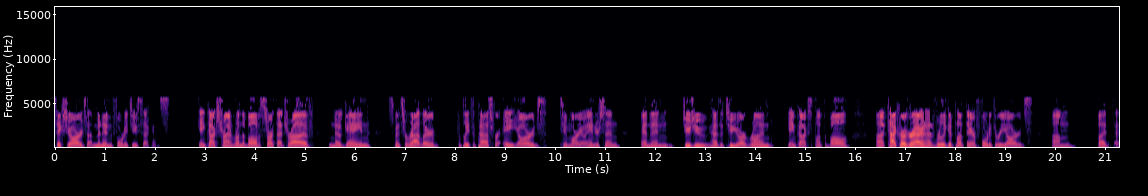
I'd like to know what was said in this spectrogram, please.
six yards, a minute and 42 seconds. Gamecocks try and run the ball to start that drive. No gain. Spencer Rattler completes a pass for eight yards to Mario Anderson. And then Juju has a two yard run. Gamecocks punt the ball. Uh, Kai Kroeger had, had a really good punt there, 43 yards. Um, but, uh,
